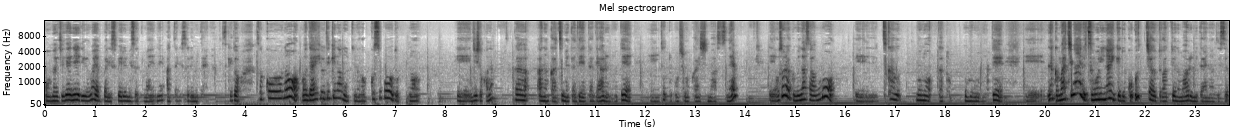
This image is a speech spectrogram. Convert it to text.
同じで、ネイティブもやっぱりスペルミスって前ね、あったりするみたいなんですけど、そこの、まあ、代表的なのっていうのが、オックスフォードの、えー、辞書かな？が、あなんか集めたデータであるので、えー、ちょっとご紹介しますね。えー、おそらく皆さんも、えー、使うものだと思うので、えー、なんか間違えるつもりないけど、こう、打っちゃうとかっていうのもあるみたいなんです。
